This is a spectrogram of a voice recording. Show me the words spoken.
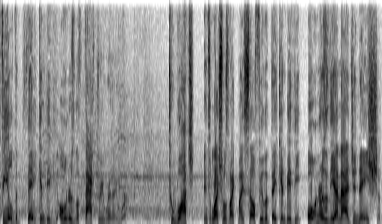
feel that they can be the owners of the factory where they work, to watch intellectuals like myself feel that they can be the owners of the imagination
